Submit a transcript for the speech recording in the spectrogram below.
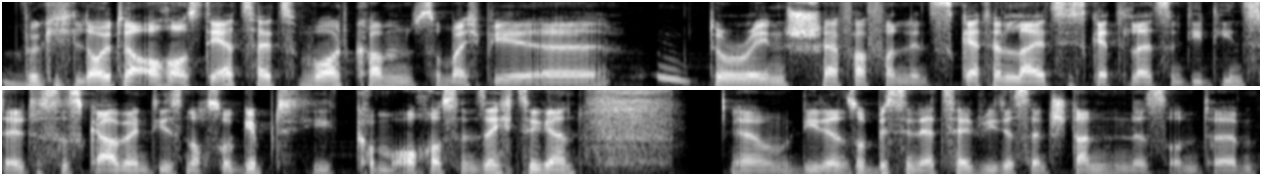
wirklich Leute auch aus der Zeit zu Wort kommen, zum Beispiel äh, Doreen Schäffer von den Scatterlights. Die Scatterlights sind die dienstälteste Ska-Band, die es noch so gibt. Die kommen auch aus den 60ern ja, die dann so ein bisschen erzählt, wie das entstanden ist. Und ähm,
